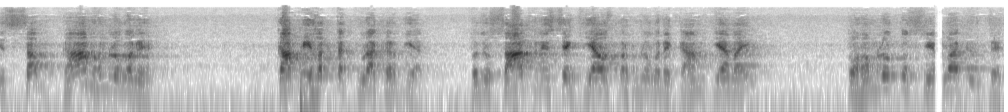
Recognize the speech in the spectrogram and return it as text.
ये सब काम हम लोगों ने काफ़ी हद तक पूरा कर दिया। तो जो सात निश्चय किया, उस पर हम लोगों ने काम किया भाई। तो हम लोग तो सेवा करते हैं।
